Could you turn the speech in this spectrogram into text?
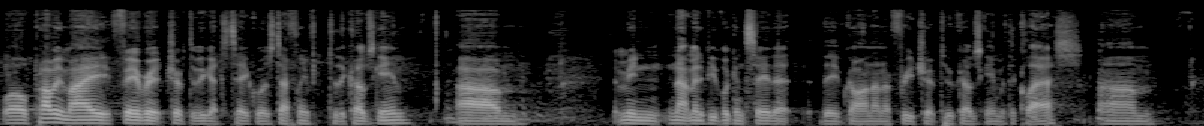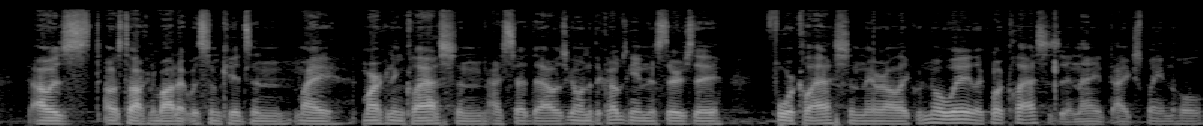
Well, probably my favorite trip that we got to take was definitely to the Cubs game. Um, I mean, not many people can say that they've gone on a free trip to a Cubs game with the class. Um, I was I was talking about it with some kids in my marketing class, and I said that I was going to the Cubs game this Thursday for class, and they were all like, well, "No way! Like, what class is it?" And I, I explained the whole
